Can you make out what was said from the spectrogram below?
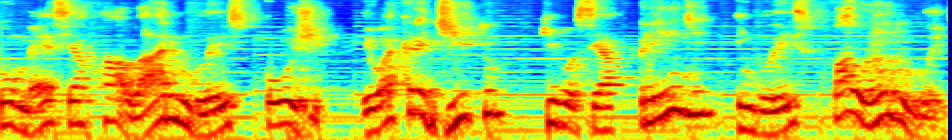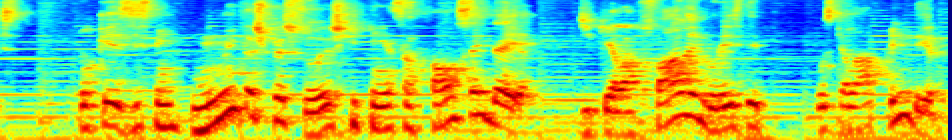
comece a falar inglês hoje. Eu acredito que você aprende inglês falando inglês, porque existem muitas pessoas que têm essa falsa ideia de que ela fala inglês depois que ela aprender.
